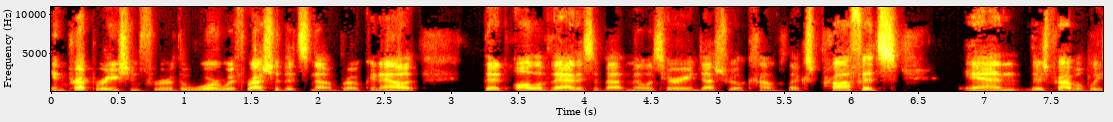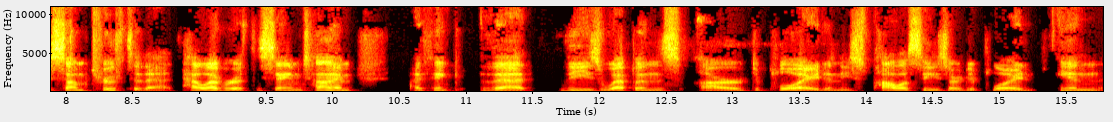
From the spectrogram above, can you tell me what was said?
in preparation for the war with Russia that's now broken out, that all of that is about military industrial complex profits. And there's probably some truth to that. However, at the same time, I think that these weapons are deployed and these policies are deployed in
